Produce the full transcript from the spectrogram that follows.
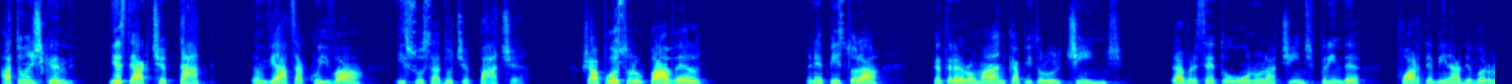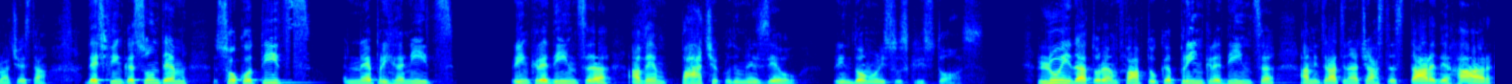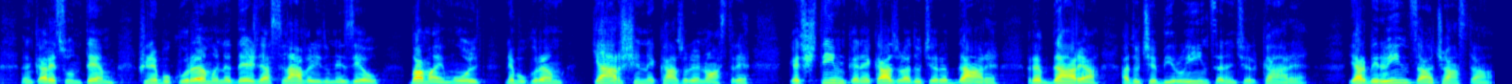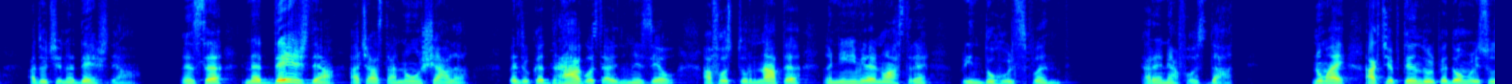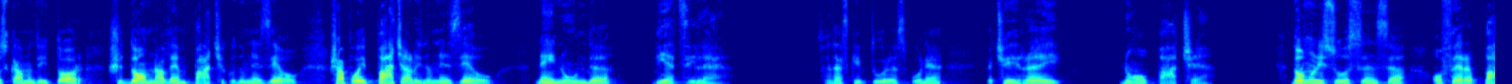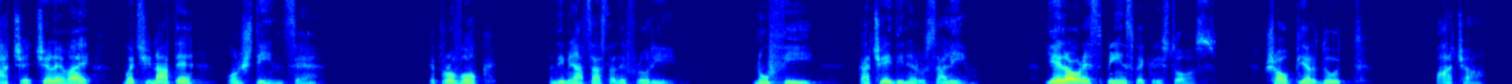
Atunci când este acceptat în viața cuiva, Isus aduce pace. Și Apostolul Pavel, în epistola către Romani, capitolul 5, de la versetul 1 la 5, prinde foarte bine adevărul acesta. Deci, fiindcă suntem socotiți, neprihăniți, prin credință avem pace cu Dumnezeu prin Domnul Isus Hristos. Lui datorăm faptul că prin credință am intrat în această stare de har în care suntem și ne bucurăm în nădejdea slavei lui Dumnezeu. Ba mai mult, ne bucurăm chiar și în necazurile noastre, că știm că necazul aduce răbdare, răbdarea aduce biruință în încercare, iar biruința aceasta aduce nădejdea. Însă nădejdea aceasta nu înșală, pentru că dragostea lui Dumnezeu a fost turnată în inimile noastre prin Duhul Sfânt care ne-a fost dat. Numai acceptându-L pe Domnul Isus ca Mântuitor și Domn, avem pace cu Dumnezeu și apoi pacea lui Dumnezeu ne inundă viețile. Sfânta Scriptură spune că cei răi nu au pace. Domnul Isus însă oferă pace cele mai măcinate conștiințe. Te provoc în dimineața asta de flori, nu fi ca cei din Ierusalim. Ei l-au respins pe Hristos și au pierdut pacea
